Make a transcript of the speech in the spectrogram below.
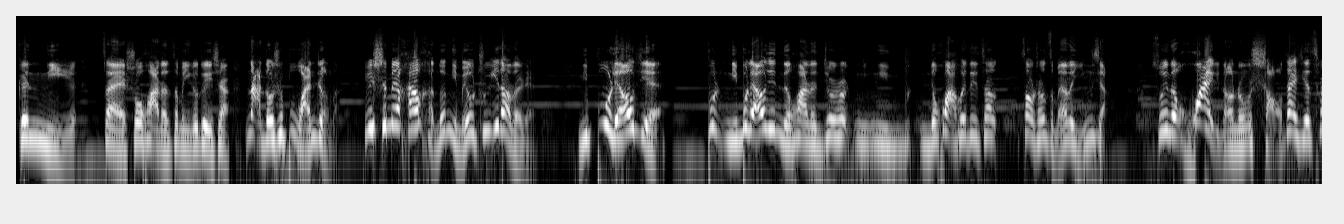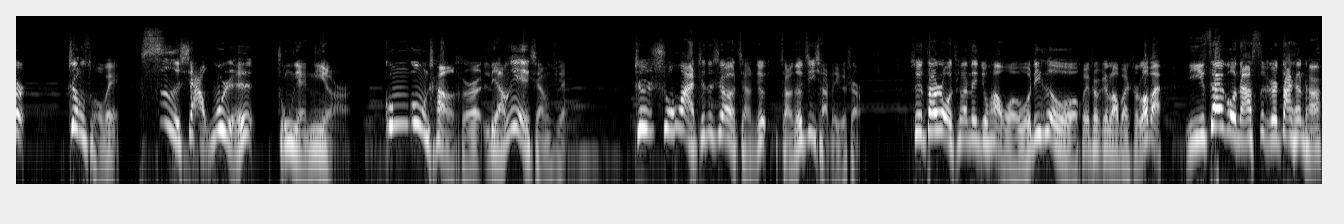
跟你在说话的这么一个对象，那都是不完整的，因为身边还有很多你没有注意到的人，你不了解，不你不了解你的话呢，就是说你你你的话会对造造成怎么样的影响？所以呢，话语当中少带些刺儿，正所谓四下无人，忠言逆耳，公共场合两言相劝，这说话真的是要讲究讲究技巧的一个事儿。所以当时我听完那句话，我我立刻我回头跟老板说：“老板，你再给我拿四根大香肠。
